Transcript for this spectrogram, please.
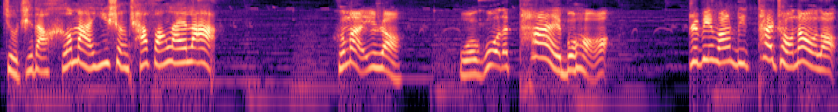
就知道河马医生查房来啦。河马医生，我过得太不好，这病房里太吵闹了，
